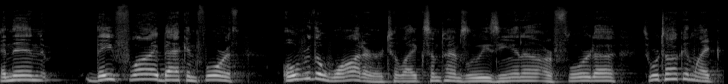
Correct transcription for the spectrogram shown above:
And then they fly back and forth over the water to like sometimes Louisiana or Florida. So we're talking like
